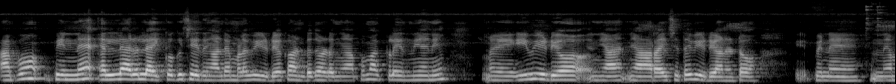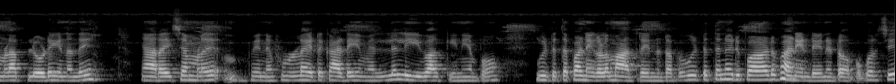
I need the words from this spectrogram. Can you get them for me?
അപ്പോൾ പിന്നെ എല്ലാവരും ലൈക്കൊക്കെ ചെയ്തുകൊണ്ട് നമ്മളെ വീഡിയോ കണ്ടു തുടങ്ങുക. അപ്പോൾ മക്കളെ ഇന്ന് ഞാൻ ഈ വീഡിയോ ഞാൻ ഞായറാഴ്ചത്തെ വീഡിയോ ആണ് കേട്ടോ പിന്നെ ഇന്ന് നമ്മൾ അപ്ലോഡ് ചെയ്യണത്. ഞായറാഴ്ച നമ്മൾ പിന്നെ ഫുള്ളായിട്ട് കടയും എല്ലാം ലീവാക്കിനി അപ്പോൾ വീട്ടിലത്തെ പണികൾ മാത്രമേ കേട്ടോ അപ്പോൾ വീട്ടിൽ തന്നെ ഒരുപാട് പണി ഉണ്ടായിരുന്നു കേട്ടോ അപ്പോൾ കുറച്ച്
